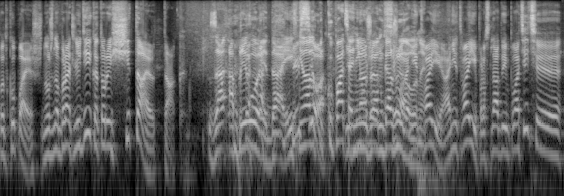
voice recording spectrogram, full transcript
подкупаешь? Нужно брать людей, которые считают так. За априори, да, их не надо подкупать, они уже ангажированы. они твои, они твои. Просто надо им платить э,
